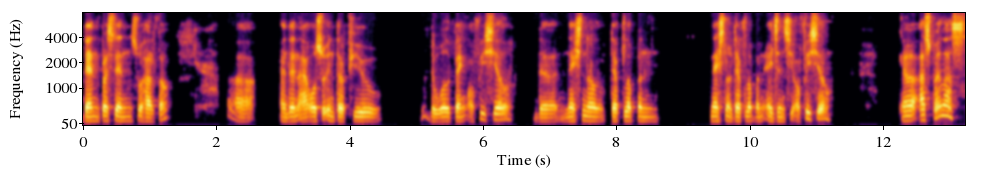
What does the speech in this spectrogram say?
then President Suharto. Uh, and then I also interview the World Bank official, the National Development National Development Agency official, uh, as well as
